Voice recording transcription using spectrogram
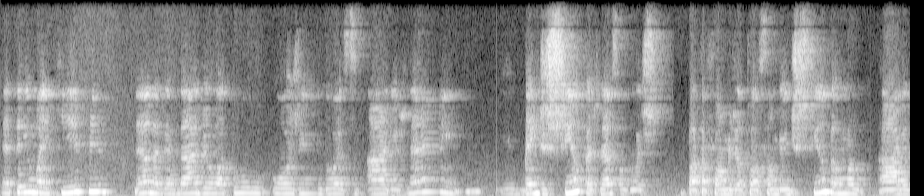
é, tenho uma equipe, né, na verdade eu atuo hoje em duas áreas né, bem distintas, né, são duas plataformas de atuação bem distintas, uma área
